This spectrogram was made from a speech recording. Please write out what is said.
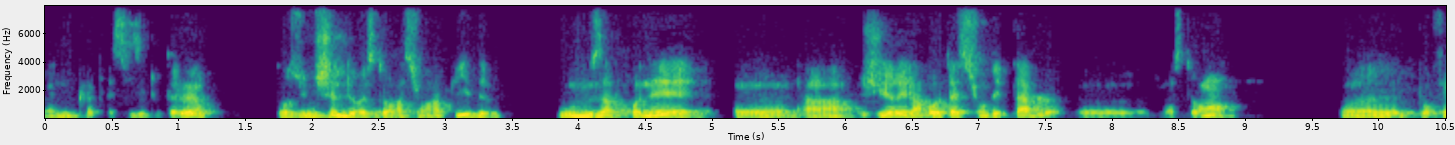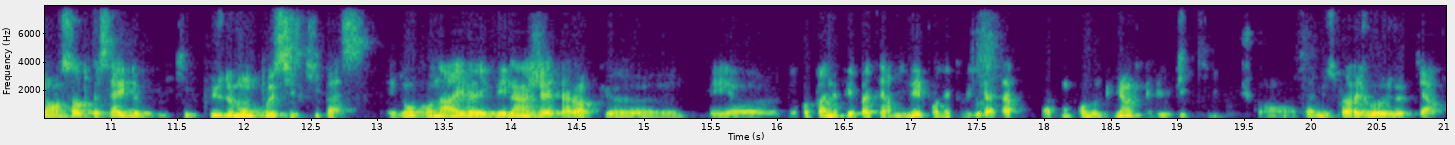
Anouk l'a précisé tout à l'heure, dans une chaîne de restauration rapide où on nous apprenait euh, à gérer la rotation des tables euh, du restaurant euh, pour faire en sorte que ça aille qu'il y ait plus de monde possible qui passe. Et donc, on arrivait avec des lingettes alors que les, repas n'étaient pas terminés pour nettoyer la table pour comprendre aux clients qu'il fallait vite qu'ils bougent. On ne s'amuse pas à jouer au jeu de cartes.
